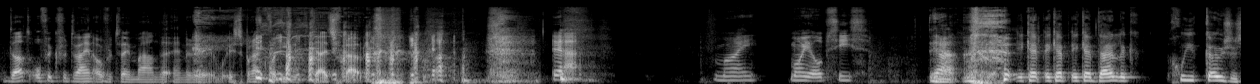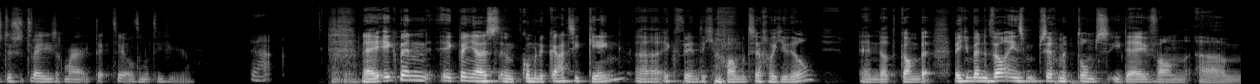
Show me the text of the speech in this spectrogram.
dat of ik verdwijn over twee maanden en er is sprake van identiteitsfraude. Ja. Mooi. Mooie opties. Ja. ik, heb, ik, heb, ik heb duidelijk goede keuzes tussen twee, zeg maar, twee alternatieven hier. Ja. Nee, ik ben, ik ben juist een communicatieking. Eh ik vind dat je gewoon moet zeggen wat je wil. En dat kan... be- Weet je, ik ben het wel eens zeg, met Toms idee van... ehm,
